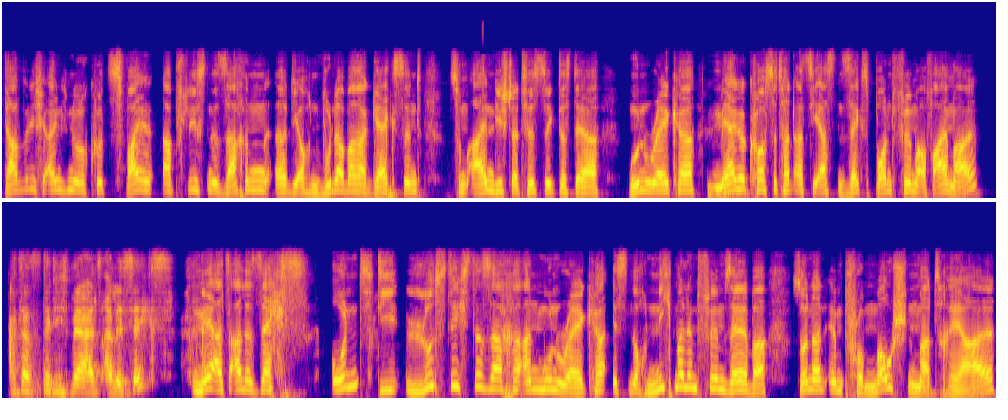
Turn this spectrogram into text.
Da würde ich eigentlich nur noch kurz zwei abschließende Sachen, äh, die auch ein wunderbarer Gag sind. Zum einen die Statistik, dass der Moonraker mehr gekostet hat als die ersten sechs Bond-Filme auf einmal. Ach, tatsächlich mehr als alle sechs? Mehr als alle sechs. Und die lustigste Sache an Moonraker ist noch nicht mal im Film selber, sondern im Promotion-Material,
